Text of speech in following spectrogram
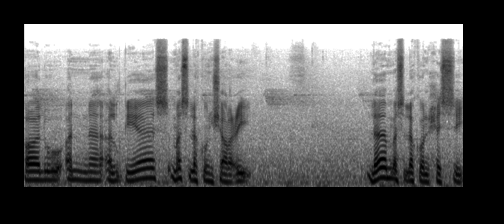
قالوا أن القياس مسلك شرعي لا مسلك حسي.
